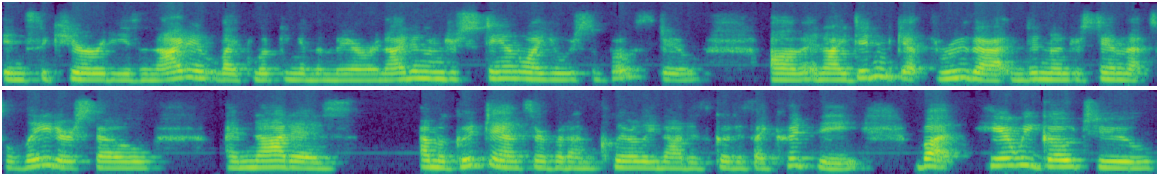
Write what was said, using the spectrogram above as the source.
insecurities and I didn't like looking in the mirror and I didn't understand why you were supposed to. Um, and I didn't get through that and didn't understand that till later. So I'm not as I'm a good dancer, but I'm clearly not as good as I could be. But here we go to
